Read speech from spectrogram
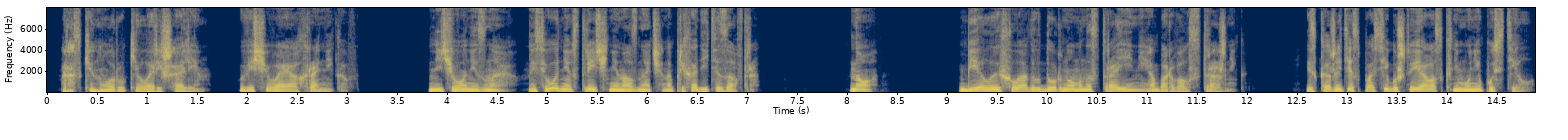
— раскинула руки Ларишалин, увещевая охранников. «Ничего не знаю. На сегодня встреча не назначена. Приходите завтра». «Но...» «Белый хлад в дурном настроении», — оборвал стражник. «И скажите спасибо, что я вас к нему не пустил».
